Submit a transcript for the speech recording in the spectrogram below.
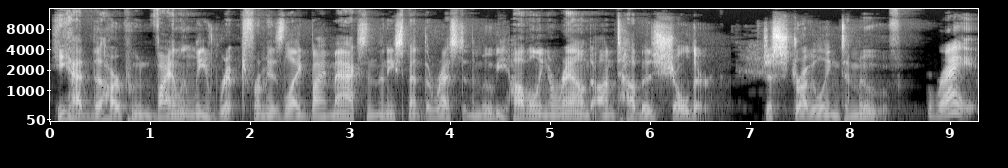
He had the harpoon violently ripped from his leg by Max, and then he spent the rest of the movie hobbling around on Tubba's shoulder, just struggling to move. Right.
